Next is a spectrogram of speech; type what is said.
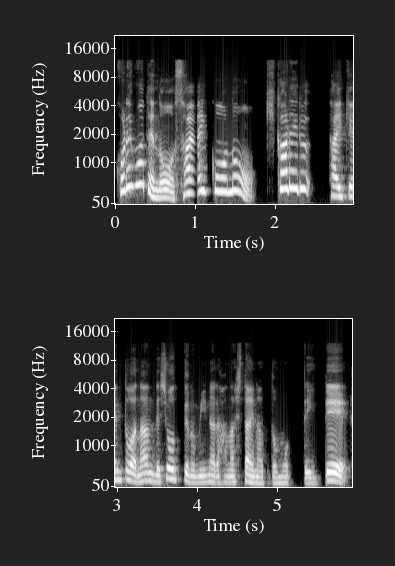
これまでの最高の聞かれる体験とは何でしょうっていうのをみんなで話したいなと思っていて、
